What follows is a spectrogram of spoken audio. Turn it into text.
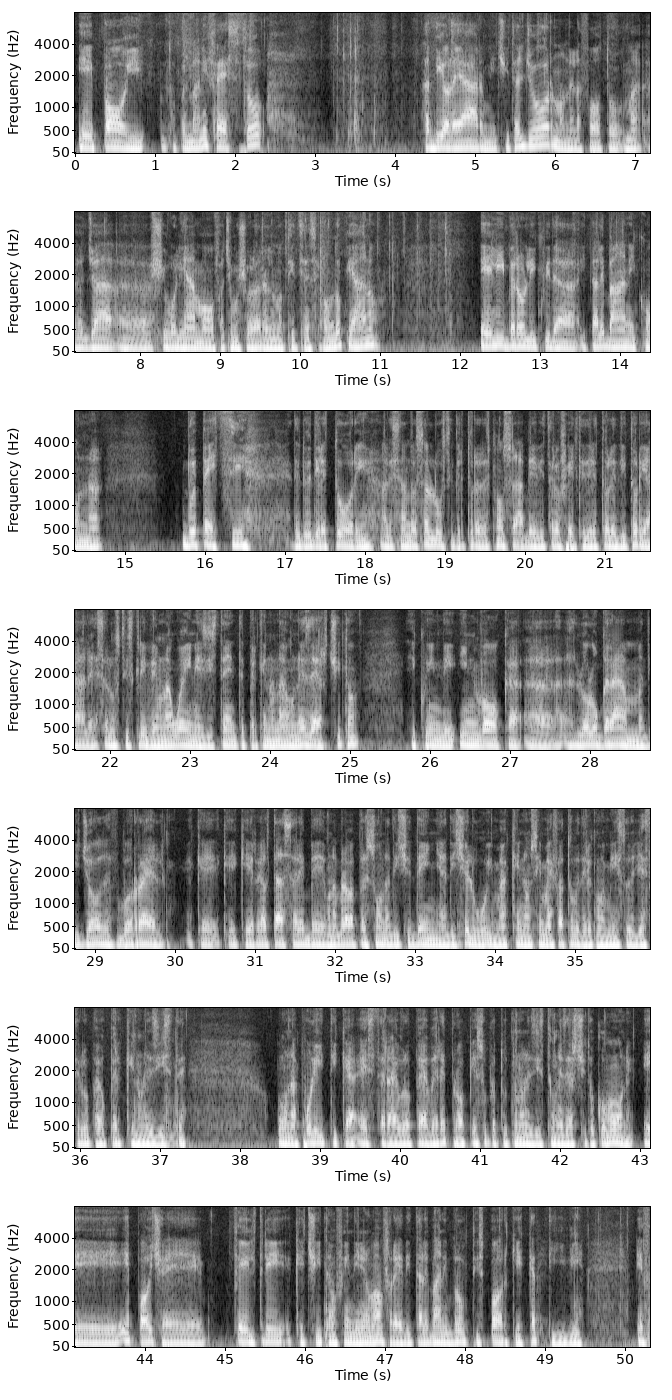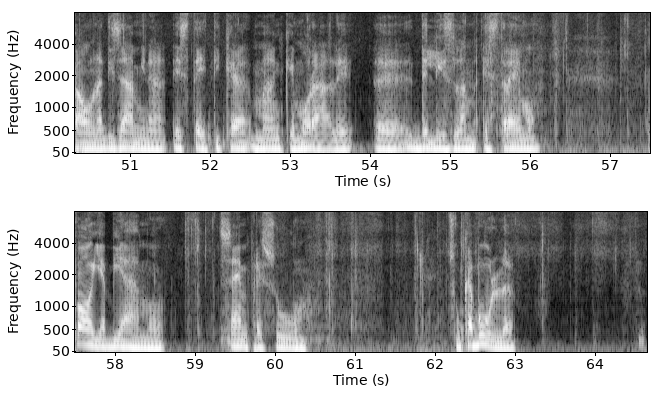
E poi, dopo il manifesto, addio alle armi, cita il giorno, nella foto, ma eh, già eh, scivoliamo, facciamo scivolare la notizia in secondo piano. E Libero liquida i talebani con due pezzi dei due direttori, Alessandro Sallusti, direttore responsabile, Vittorio Felti, direttore editoriale. Sallusti scrive una way inesistente perché non ha un esercito e quindi invoca uh, l'ologramma di Joseph Borrell, che, che, che, in realtà sarebbe una brava persona, dice degna, dice lui, ma che non si è mai fatto vedere come ministro degli esteri europeo perché non esiste una politica estera europea vera e propria e soprattutto non esiste un esercito comune. E, e poi c'è Feltri che cita un film di Nino Manfredi, talebani brutti, sporchi e cattivi e fa una disamina estetica ma anche morale eh, dell'Islam estremo. Poi abbiamo sempre su, su Kabul,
